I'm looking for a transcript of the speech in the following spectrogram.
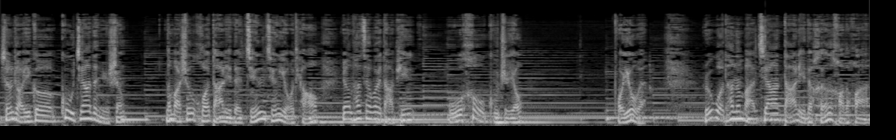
想找一个顾家的女生，能把生活打理得井井有条，让他在外打拼无后顾之忧。我又问。如果他能把家打理得很好的话，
